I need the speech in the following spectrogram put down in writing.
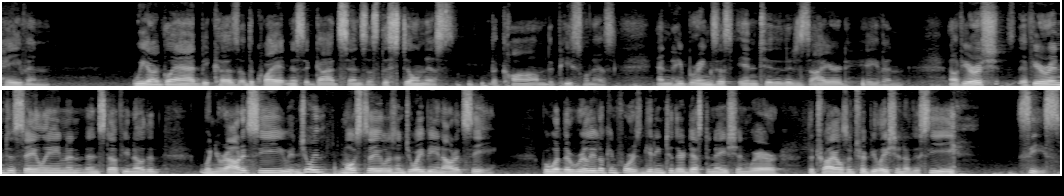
haven. We are glad because of the quietness that God sends us, the stillness, the calm, the peacefulness. And He brings us into the desired haven. Now, if you're, if you're into sailing and, and stuff, you know that when you're out at sea, you enjoy, most sailors enjoy being out at sea. But what they're really looking for is getting to their destination where the trials and tribulation of the sea cease.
